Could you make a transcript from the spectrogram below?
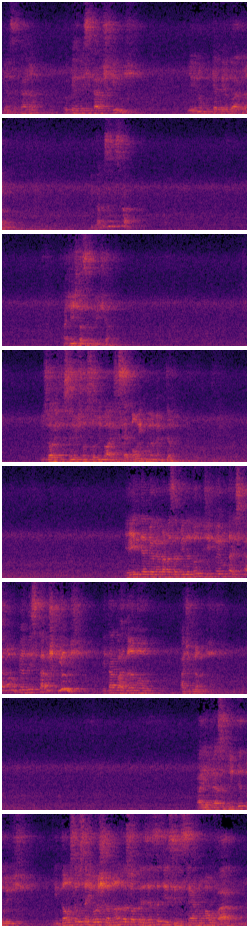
e pensa, caramba, eu perdi esse cara aos quilos. E ele não quer perdoar a grana. E está pensando esse cara. A gente está sendo vigiado. Os olhos do Senhor estão sobre nós. Isso é bom e ruim ao mesmo tempo. E aí ele deve olhar para a nossa vida todo dia e perguntar isso, caramba, eu perdi esse cara aos quilos e está guardando as gramas. Aí verso 32. Então o seu Senhor, chamando a sua presença, disse-lhe, servo malvado.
